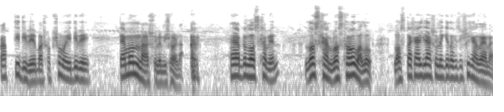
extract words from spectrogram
প্রাপ্তি দিবে বা সবসময় দিবে, তেমন না আসলে বিষয়টা। হ্যাঁ আপনি লস খাবেন। লস খান লস খাওয়াও ভালো। লস না খাইলে আসলে কোনো কিছু শেখা যায় না।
